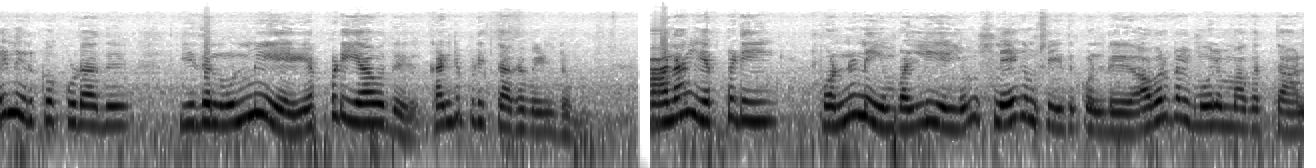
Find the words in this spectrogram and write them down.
ஏன் இருக்கக்கூடாது? இதன் உண்மையை எப்படியாவது கண்டுபிடித்தாக வேண்டும். ஆனால் எப்படி? பொன்னனையும் வள்ளியையும் சிநேகம் செய்து கொண்டு அவர்கள் மூலமாகத்தான்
